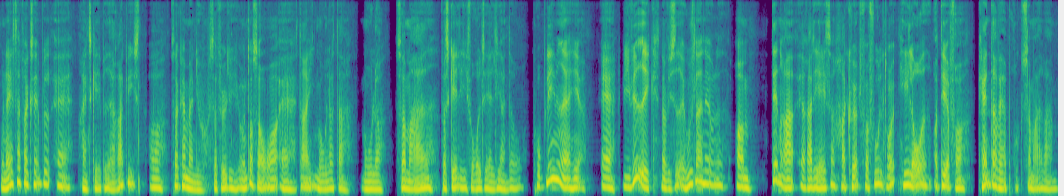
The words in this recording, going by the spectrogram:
Monasta for eksempel, at regnskabet er retvisende, og så kan man jo selvfølgelig undre sig over, at der er en måler, der måler så meget forskellige i forhold til alle de andre år. Problemet er her, at vi ved ikke, når vi sidder i huslejenævnet, om den radiator har kørt for fuld drøn hele året, og derfor kan der være brugt så meget varme.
